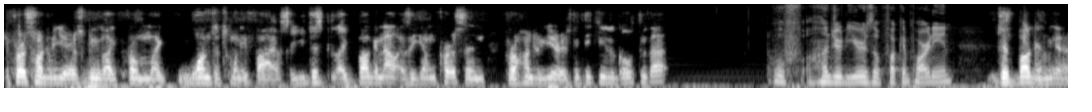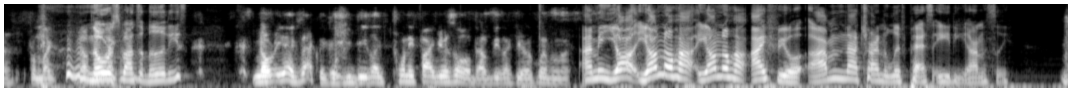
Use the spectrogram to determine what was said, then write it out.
your first 100 years would be like from like one to 25. So you just be like bugging out as a young person for 100 years. You think you could go through that? Oof, 100 years of fucking partying. Just bugging, yeah. From like no like- responsibilities. No, yeah, exactly. Because you'd be like 25 years old. That would be like your equivalent. I mean, y'all y'all know how y'all know how I feel. I'm not trying to live past 80, honestly.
